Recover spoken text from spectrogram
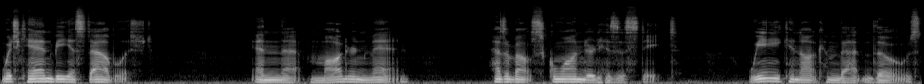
which can be established, and that modern man has about squandered his estate, we cannot combat those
